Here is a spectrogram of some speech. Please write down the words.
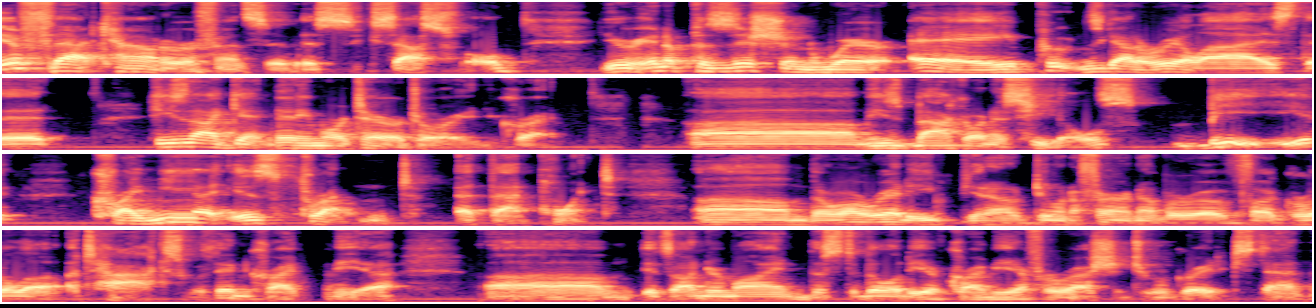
If that counteroffensive is successful, you're in a position where A, Putin's got to realize that he's not getting any more territory in Ukraine. Um, he's back on his heels. B, Crimea is threatened at that point. Um, they're already, you know, doing a fair number of uh, guerrilla attacks within Crimea. Um, it's undermined the stability of Crimea for Russia to a great extent.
